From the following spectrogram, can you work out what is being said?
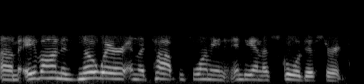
Um, Avon is nowhere in the top performing Indiana school districts.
